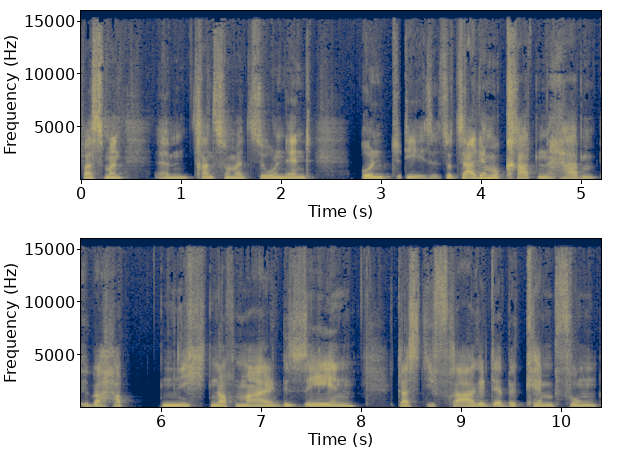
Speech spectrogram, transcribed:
was man ähm, Transformation nennt. Und die Sozialdemokraten haben überhaupt nicht nochmal gesehen, dass die Frage der Bekämpfung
